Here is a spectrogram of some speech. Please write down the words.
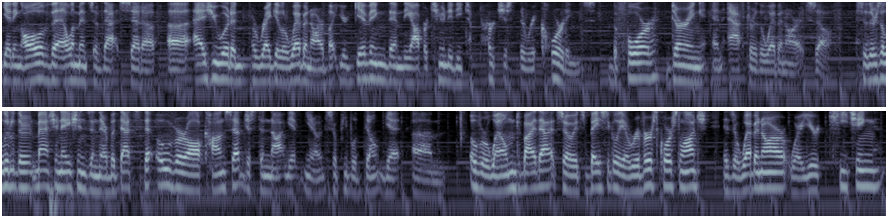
getting all of the elements of that set up uh, as you would a, a regular webinar, but you're giving them the opportunity to purchase the recordings before, during, and after the webinar itself. So there's a little there machinations in there, but that's the overall concept, just to not get you know, so people don't get um, overwhelmed by that. So it's basically a reverse course launch is a webinar where you're teaching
